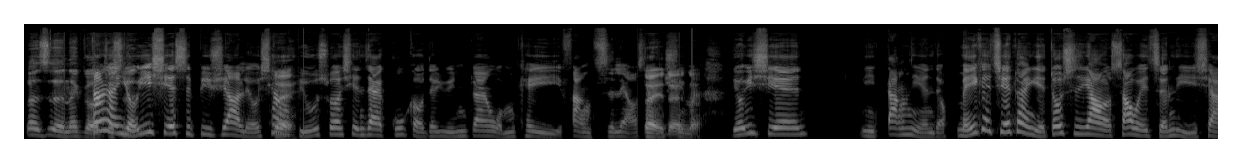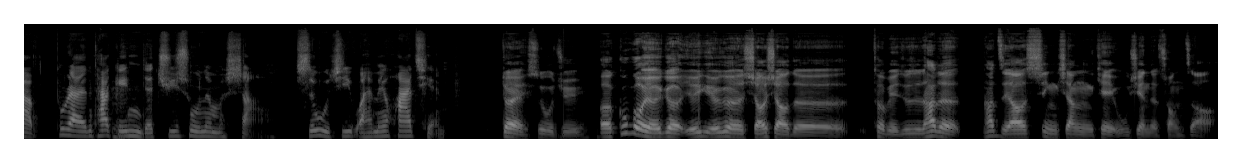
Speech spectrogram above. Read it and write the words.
认识的那个，当然有一些是必须要留，像比如说现在 Google 的云端，我们可以放资料上去嘛。对对对，留一些你当年的每一个阶段也都是要稍微整理一下，不然他给你的 G 数那么少，十五 G 我还没花钱。对，十五 G。呃，Google 有一个有一个有一个小小的特别，就是它的。它只要信箱，你可以无限的创造，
